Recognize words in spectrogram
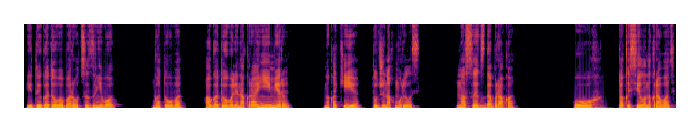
И ты готова бороться за него? Готова. А готова ли на крайние меры? На какие? Тут же нахмурилась. На секс до брака. Ох, так и села на кровать.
